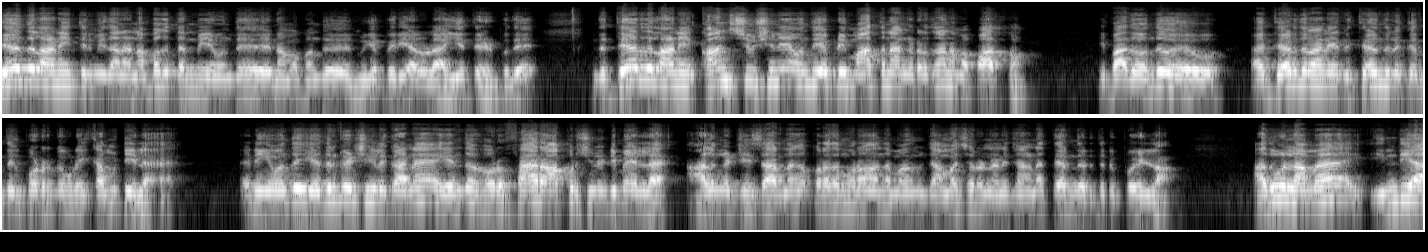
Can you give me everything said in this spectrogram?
தேர்தல் ஆணையத்தின் மீதான நம்பகத்தன்மையை வந்து நமக்கு வந்து மிகப்பெரிய அளவுல ஐயத்தை எழுப்புது இந்த தேர்தல் ஆணையம் கான்ஸ்டியூஷனே வந்து எப்படி மாத்தினாங்கன்றத நம்ம பார்த்தோம். இப்ப அது வந்து தேர்தல் ஆணையத்தை தேர்ந்தெடுக்கிறதுக்கு போட்டிருக்கக்கூடிய கமிட்டியில நீங்க வந்து எதிர்க்கட்சிகளுக்கான எந்த ஒரு ஃபேர் ஆப்பர்ச்சுனிட்டியுமே இல்ல. ஆளுங்கட்சியை சார்ந்தாங்க பிரதமரும் அந்த அமைச்சரும் நினைச்சாங்கன்னா தேர்ந்தெடுத்துட்டு போயிடலாம். அதுவும் இல்லாம இந்தியா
